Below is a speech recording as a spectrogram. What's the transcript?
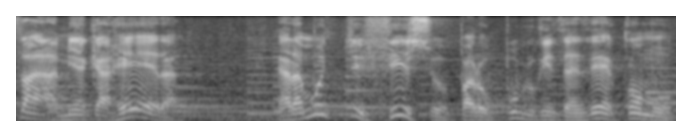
Da minha carreira, era muito difícil para o público entender como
